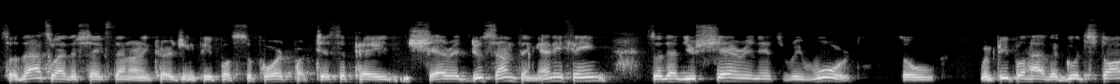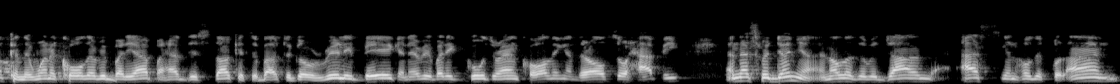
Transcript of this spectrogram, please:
So that's why the shaykhs then are encouraging people support, participate, share it, do something, anything so that you share in its reward. So when people have a good stock and they want to call everybody up, I have this stock, it's about to go really big and everybody goes around calling and they're all so happy and that's for dunya. And Allah asks in Holy Qur'an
